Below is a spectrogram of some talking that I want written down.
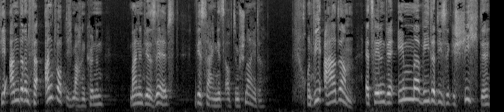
die anderen verantwortlich machen können, meinen wir selbst, wir seien jetzt auf dem Schneider. Und wie Adam erzählen wir immer wieder diese Geschichte,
